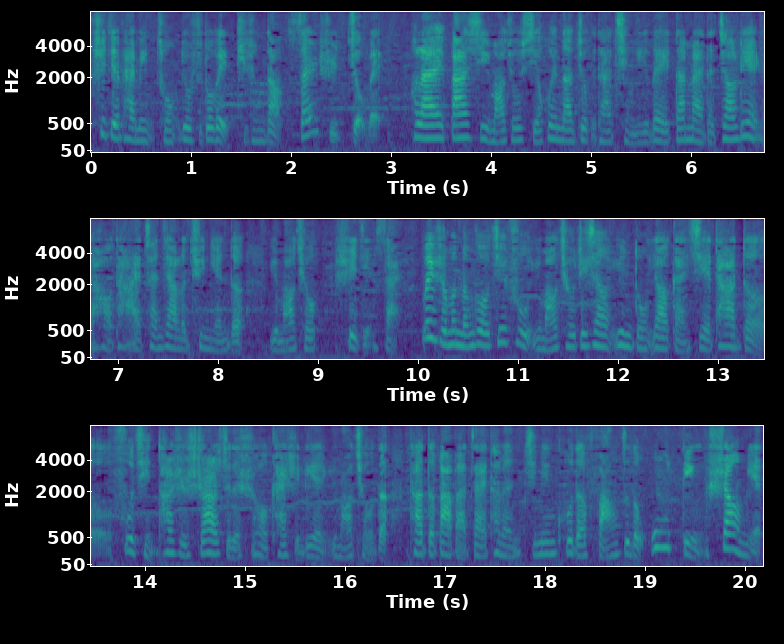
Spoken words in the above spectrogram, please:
世界排名从六十多位提升到三十九位。后来，巴西羽毛球协会呢就给他请了一位丹麦的教练，然后他还参加了去年的羽毛球世锦赛。为什么能够接触羽毛球这项运动？要感谢他的父亲，他是十二岁的时候开始练羽毛球的。他的爸爸在他们贫民窟的房子的屋顶上面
